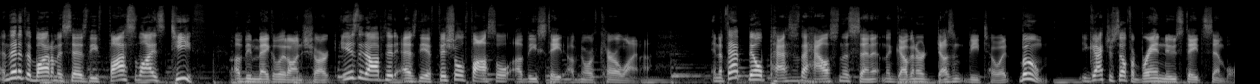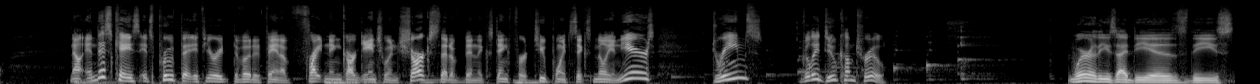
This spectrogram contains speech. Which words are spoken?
And then at the bottom it says the fossilized teeth of the megalodon shark is adopted as the official fossil of the state of North Carolina. And if that bill passes the House and the Senate and the governor doesn't veto it, boom, you got yourself a brand new state symbol. Now, in this case, it's proof that if you're a devoted fan of frightening gargantuan sharks that have been extinct for 2.6 million years, dreams really do come true. Where are these ideas, these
